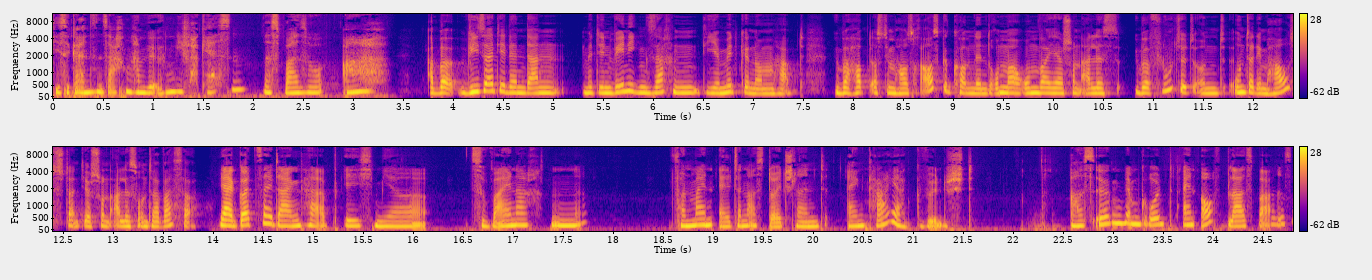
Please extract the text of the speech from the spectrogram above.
diese ganzen Sachen haben wir irgendwie vergessen. Das war so, ah. Aber wie seid ihr denn dann mit den wenigen Sachen, die ihr mitgenommen habt, überhaupt aus dem Haus rausgekommen? Denn drumherum war ja schon alles überflutet und unter dem Haus stand ja schon alles unter Wasser. Ja, Gott sei Dank habe ich mir zu Weihnachten von meinen Eltern aus Deutschland ein Kajak gewünscht. Aus irgendeinem Grund ein aufblasbares.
